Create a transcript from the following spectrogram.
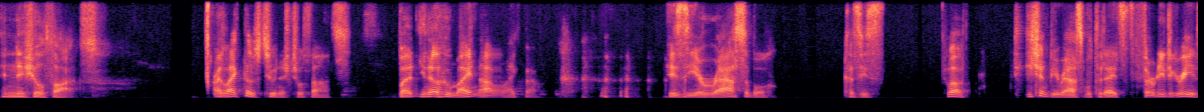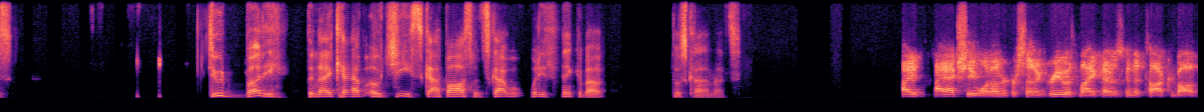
initial thoughts. I like those two initial thoughts, but you know who might not like them is the irascible because he's, well, he shouldn't be irascible today. It's 30 degrees. Dude, buddy, the nightcap OG, Scott Bossman. Scott, what do you think about those comments? I, I actually 100% agree with Mike. I was going to talk about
